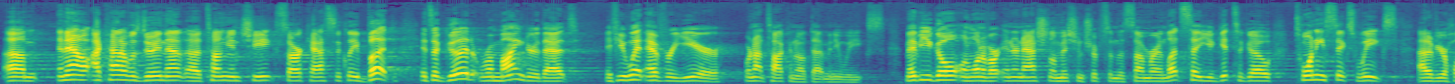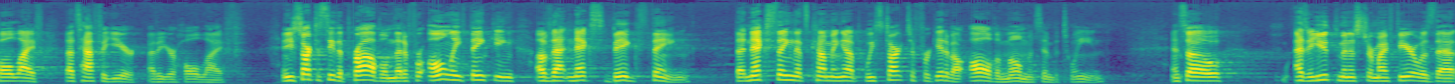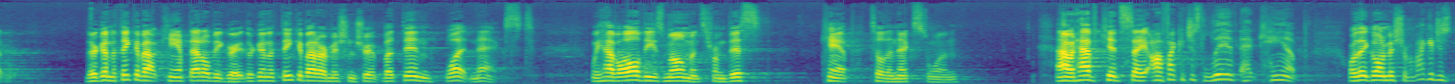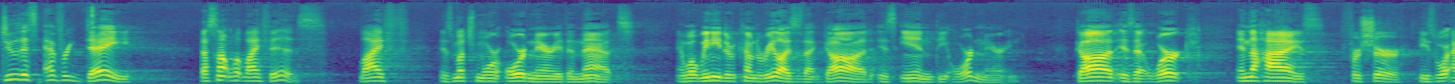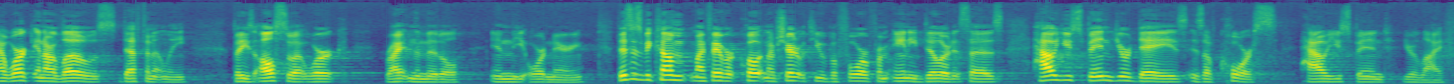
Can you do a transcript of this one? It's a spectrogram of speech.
Um, and now I kind of was doing that uh, tongue in cheek, sarcastically, but it's a good reminder that if you went every year, we're not talking about that many weeks. Maybe you go on one of our international mission trips in the summer, and let's say you get to go 26 weeks out of your whole life. That's half a year out of your whole life. And you start to see the problem that if we're only thinking of that next big thing, that next thing that's coming up, we start to forget about all the moments in between. And so, as a youth minister, my fear was that they're going to think about camp, that'll be great. They're going to think about our mission trip, but then what next? We have all these moments from this camp till the next one. And I would have kids say, Oh, if I could just live at camp. Or they go on a mission, if I could just do this every day. That's not what life is. Life is much more ordinary than that. And what we need to come to realize is that God is in the ordinary. God is at work in the highs, for sure. He's at work in our lows, definitely. But He's also at work right in the middle, in the ordinary. This has become my favorite quote, and I've shared it with you before from Annie Dillard. It says, How you spend your days is, of course, how you spend your life.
